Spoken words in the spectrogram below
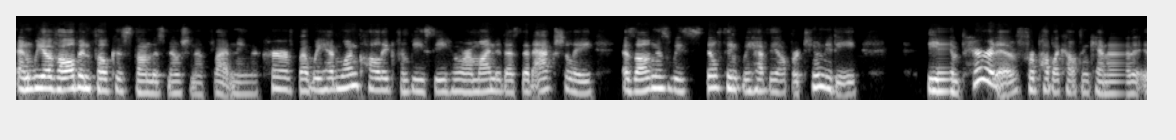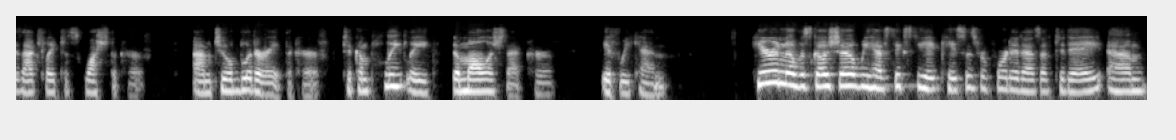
And we have all been focused on this notion of flattening the curve, but we had one colleague from BC who reminded us that actually, as long as we still think we have the opportunity, the imperative for public health in Canada is actually to squash the curve, um, to obliterate the curve, to completely demolish that curve if we can. Here in Nova Scotia, we have 68 cases reported as of today. Um,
